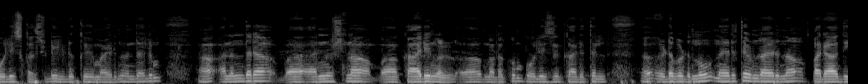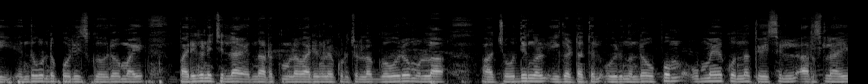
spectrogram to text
പോലീസ് കസ്റ്റഡിയിൽ എടുക്കുകയുമായിരുന്നു എന്തായാലും അനന്തര അന്വേഷണ കാര്യങ്ങൾ നടക്കും. പോലീസ് ഇക്കാര്യത്തിൽ ഇടപെടുന്നു. നേരത്തെ ഉണ്ടായിരുന്ന പരാതി എന്തുകൊണ്ട് പോലീസ് ഗൗരവമായി പരിഗണിച്ചില്ല എന്നടക്കമുള്ള കാര്യങ്ങളെക്കുറിച്ചുള്ള ഗൗരവമുള്ള ചോദ്യങ്ങൾ ഈ ഘട്ടത്തിൽ ഉയരുന്നുണ്ട്. ഒപ്പം ഉമ്മയെ കൊന്ന കേസിൽ അറസ്റ്റിലായി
